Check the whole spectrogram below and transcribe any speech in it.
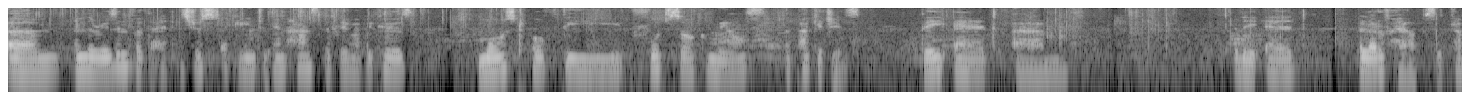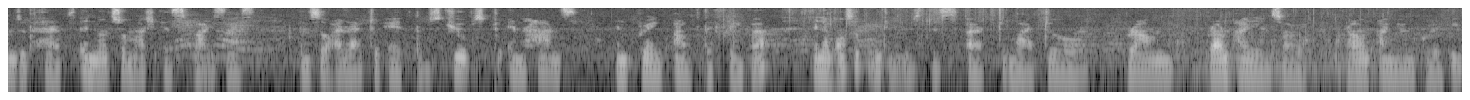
Um, and the reason for that is just again to enhance the flavor because most of the food stock meals the packages they add um, they add a lot of herbs. It comes with herbs and not so much as spices. And so I like to add those cubes to enhance and bring out the flavor. And I'm also going to use this uh, tomato brown brown onion sorry brown onion gravy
